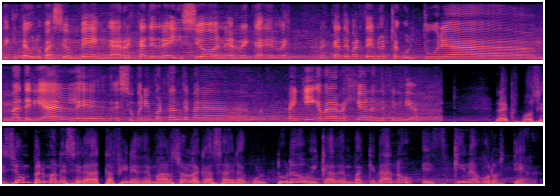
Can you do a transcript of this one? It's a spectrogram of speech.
que esta agrupación venga, rescate tradiciones, rescate parte de nuestra cultura material, es súper importante para Iquique, para la región en definitiva. La exposición permanecerá hasta fines de marzo en la Casa de la Cultura, ubicada en Baquedano, esquina Gorostiaga.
